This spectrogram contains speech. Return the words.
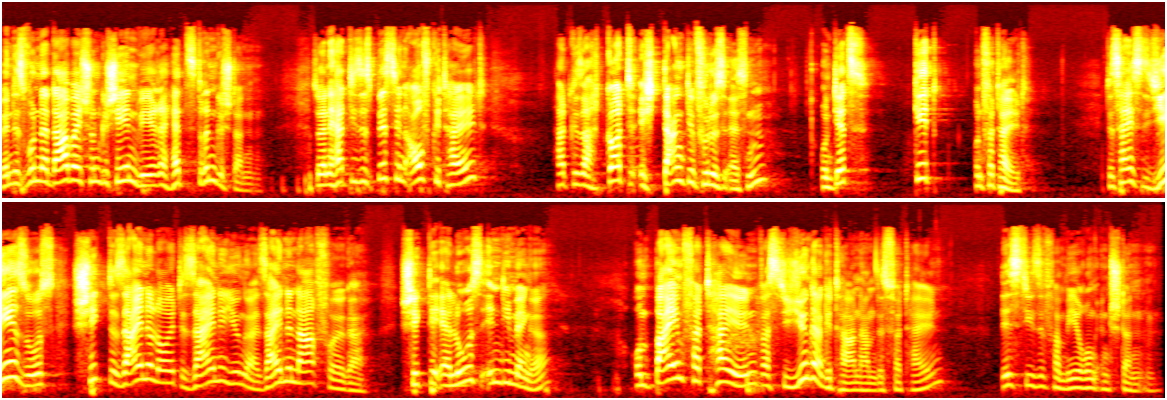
Wenn das Wunder dabei schon geschehen wäre, hätte es drin gestanden. Sondern er hat dieses bisschen aufgeteilt, hat gesagt: Gott, ich danke dir für das Essen. Und jetzt geht und verteilt. Das heißt, Jesus schickte seine Leute, seine Jünger, seine Nachfolger, schickte er los in die Menge. Und beim Verteilen, was die Jünger getan haben, das Verteilen, ist diese Vermehrung entstanden.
